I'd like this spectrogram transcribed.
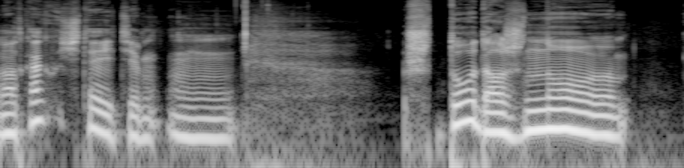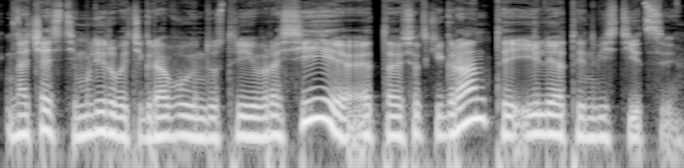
Ну вот как вы считаете, что должно начать стимулировать игровую индустрию в России? Это все-таки гранты или это инвестиции?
